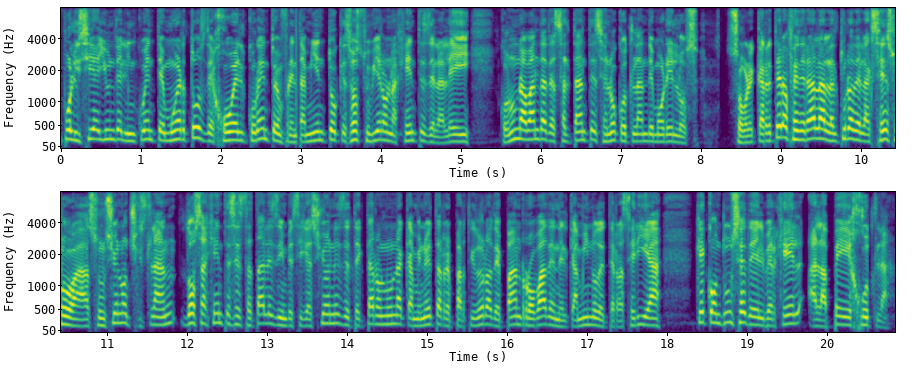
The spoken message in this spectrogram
policía y un delincuente muertos dejó el cruento enfrentamiento que sostuvieron agentes de la ley con una banda de asaltantes en Ocotlán de Morelos. Sobre carretera federal a la altura del acceso a Asunción Ochislán, dos agentes estatales de investigaciones detectaron una camioneta repartidora de pan robada en el camino de terracería que conduce de El Vergel a la P. Jutla.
